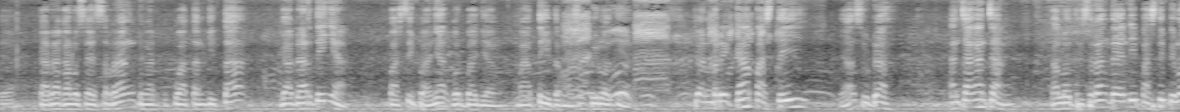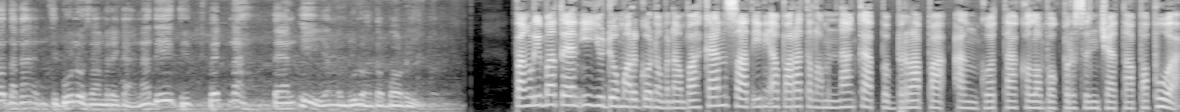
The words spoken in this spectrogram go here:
Ya. Karena kalau saya serang dengan kekuatan kita, nggak ada artinya. Pasti banyak korban yang mati, termasuk pilotnya. Dan mereka pasti ya sudah ancang-ancang kalau diserang TNI pasti pilot akan dibunuh sama mereka. Nanti dipetnah TNI yang membunuh atau Polri. Panglima TNI Yudo Margono menambahkan saat ini aparat telah menangkap beberapa anggota kelompok bersenjata Papua.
